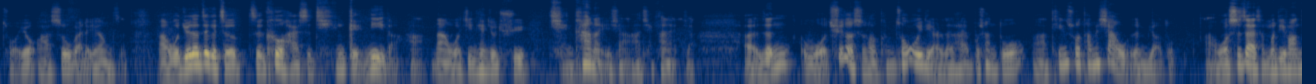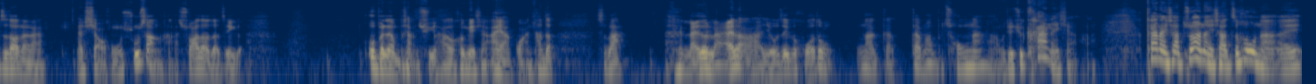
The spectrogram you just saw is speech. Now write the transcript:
左右啊，四五百的样子啊，我觉得这个折折扣还是挺给力的啊。那我今天就去浅看了一下啊，浅看了一下，呃，人我去的时候可能中午一点人还不算多啊，听说他们下午人比较多啊。我是在什么地方知道的呢？小红书上哈刷到的这个。我本来不想去哈，我后面想，哎呀，管他的，是吧？来都来了啊，有这个活动，那干干嘛不冲呢？啊，我就去看了一下啊，看了一下，转了一下之后呢，哎，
